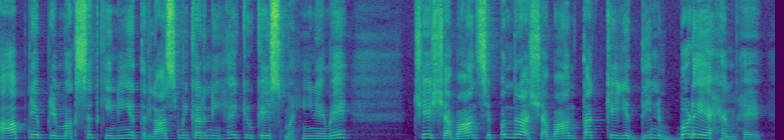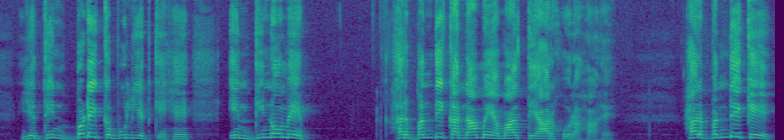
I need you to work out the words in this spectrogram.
आपने अपने मकसद की नीयत लाजमी करनी है, क्योंकि इस महीने में छः शबान से पंद्रह शबान तक के ये दिन बड़े अहम है। ये दिन बड़े कबूलियत के हैं। इन दिनों में हर बंदे का नाम अमाल तैयार हो रहा है। हर बंदे के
